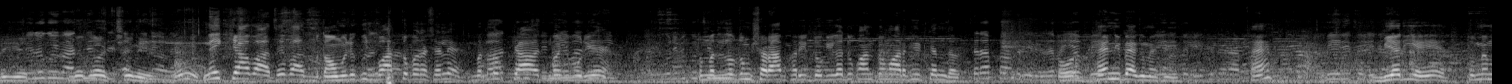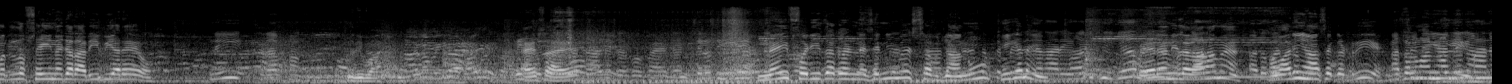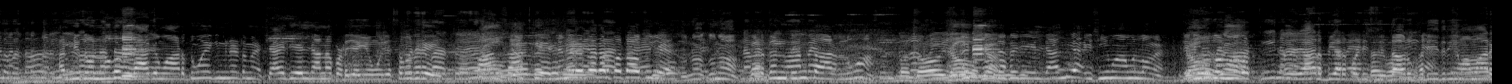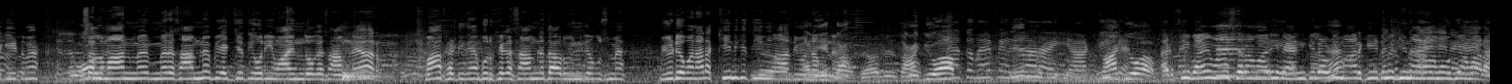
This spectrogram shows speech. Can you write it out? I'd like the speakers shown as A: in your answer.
A: चलो कोई बात
B: देखो
A: नहीं
B: अच्छी नहीं है।
C: नहीं क्या बात है बात बताओ मुझे कुछ बात तो पता चले। मतलब क्या मजबूरी है? तो मतलब तुम शराब खरीदोगी का दुकान पे मार्केट के अंदर?
A: शराब कहाँ भैया?
C: है नहीं बैग में
A: तो
C: है?
A: तो।
C: बियर ही है ये। तुम्हें मतलब सही नज़र आ रही बियर है
A: नहीं शराब कहाँ
C: ऐसा है?
A: है
C: नहीं फरीदा करने से नहीं मैं सब जानू ठीक है नहीं?
A: हाँ तो ठीक है
C: पैरा नहीं लगा रहा मैं। हमारी यहाँ से कट रही है मुसलमान की अन्य दोनों को भिड़ा के मार दूँगा एक मिनट में? चाहे जेल जाना पड़ जाएगी मुझे समझ गई पाँच है मेरे अगर पता हो। तुझे सुनो। सुनो गर्दन तेरी तार लूँगा
B: बताओ
C: जेल डाल दिया इसी मामलों में। यार बियर पड़ी दारू खरीद रही है मार्केट में। मुसलमान में मेरे सामने भी बेइज्जती हो रही है वहाँ हिंदुओं के सामने यार। वहाँ खड़ी रहे बुरखे के सामने दारू इनके उसमें। वीडियो बना रखी इनकी तीन आदमियों ने हमने
B: कहाँ की हो आप?
A: तो मैं पहली बार आई यहाँ ठीक
B: कहाँ की हो आप?
C: अर्सी भाई वहाँ सर हमारी बहन की लौड़ी मार्केट में जीना आराम हो गया हमारा।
